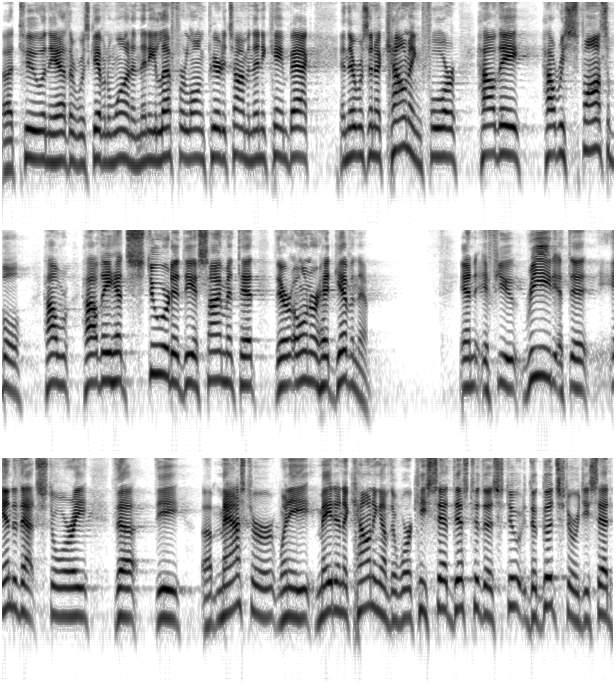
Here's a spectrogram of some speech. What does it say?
uh, two, and the other was given one. And then he left for a long period of time, and then he came back, and there was an accounting for how they, how responsible, how, how they had stewarded the assignment that their owner had given them. And if you read at the end of that story, the, the uh, master, when he made an accounting of the work, he said this to the, steward, the good steward. He said,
